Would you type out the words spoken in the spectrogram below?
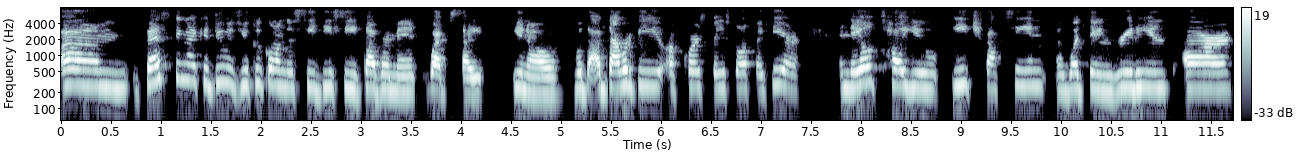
um, best thing I could do is you could go on the CDC government website. You know, with that, would be, of course, based off of here, and they'll tell you each vaccine and what the ingredients are,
